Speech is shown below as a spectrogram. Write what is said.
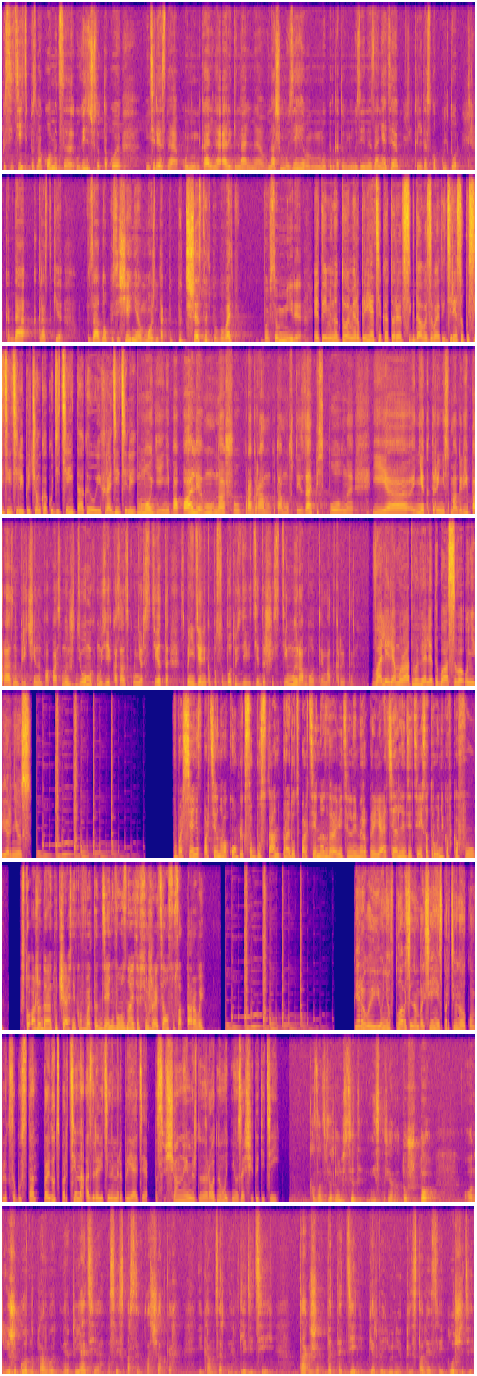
посетить, познакомиться, увидеть что-то такое интересное, уникальное, оригинальное. В нашем музее мы подготовили музейное занятие «Калейдоскоп культур», когда как раз-таки за одно посещение можно так путешествовать, побывать во всем мире. Это именно то мероприятие, которое всегда вызывает интерес у посетителей, причем как у детей, так и у их родителей. Многие не попали в нашу программу, потому что и запись полная, и э, некоторые не смогли по разным причинам попасть. Мы ждем их в музее Казанского университета с понедельника по субботу с 9 до 6. Мы работаем открыты. Валерия Муратова, Виолетта Басова, Univer News. В бассейне спортивного комплекса «Бустан» пройдут спортивно-оздоровительные мероприятия для детей сотрудников КФУ. Что ожидает участников в этот день, вы узнаете в сюжете Алсу Саттаровой. 1 июня в плавательном бассейне спортивного комплекса «Бустан» пройдут спортивно-оздоровительные мероприятия, посвященные Международному дню защиты детей. Казанский федеральный университет, несмотря на то, что он ежегодно проводит мероприятия на своих спортивных площадках и концертных для детей. Также в этот день, 1 июня, предоставляет свои площади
